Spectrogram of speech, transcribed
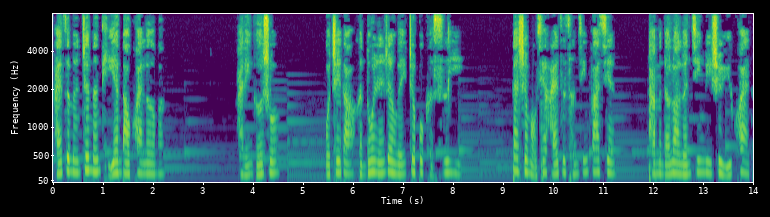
孩子们真能体验到快乐吗？海灵格说：“我知道很多人认为这不可思议，但是某些孩子曾经发现，他们的乱伦经历是愉快的，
